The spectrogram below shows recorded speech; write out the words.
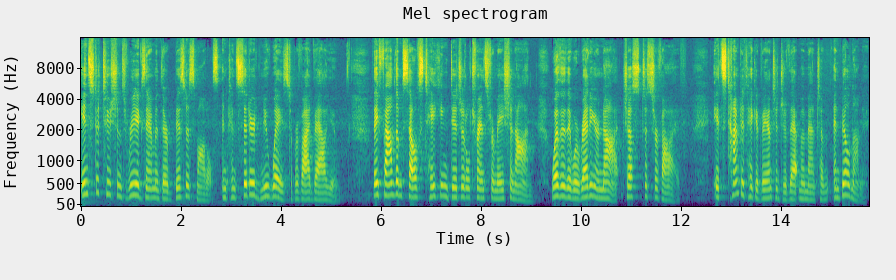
institutions re-examined their business models and considered new ways to provide value. They found themselves taking digital transformation on, whether they were ready or not, just to survive. It's time to take advantage of that momentum and build on it.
